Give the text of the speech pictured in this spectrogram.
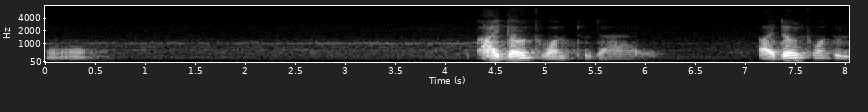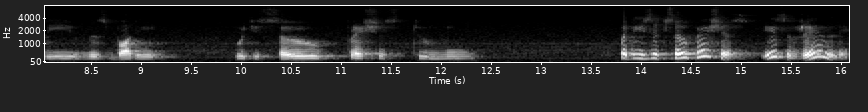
Hmm. I don't want to die. I don't want to leave this body which is so precious to me. But is it so precious? Is it really?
